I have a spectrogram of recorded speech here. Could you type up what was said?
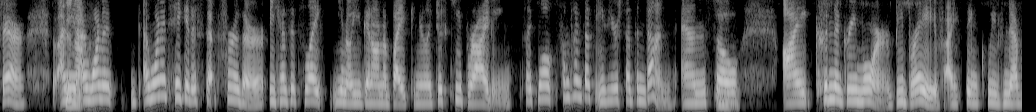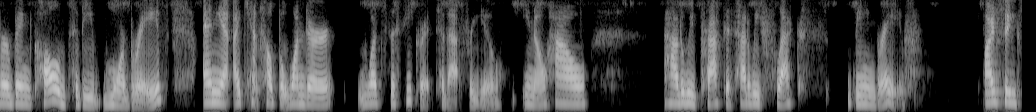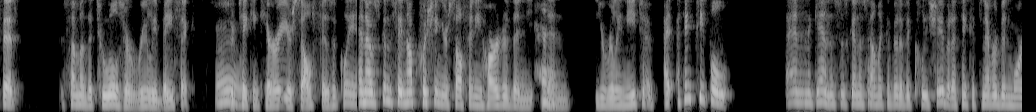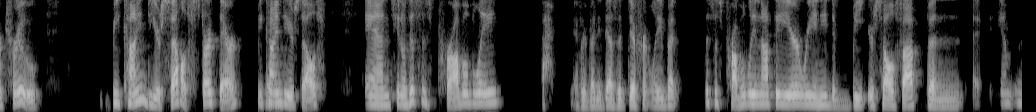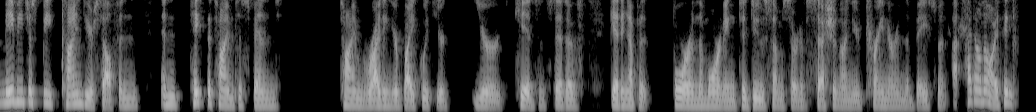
Fair. I mean, I want to I want to take it a step further because it's like, you know, you get on a bike and you're like just keep riding. It's like, well, sometimes that's easier said than done. And so mm I couldn't agree more. Be brave. I think we've never been called to be more brave. And yet I can't help but wonder what's the secret to that for you? You know, how how do we practice? How do we flex being brave? I think that some of the tools are really basic. Mm. They're taking care of yourself physically. And I was going to say not pushing yourself any harder than than you really need to. I, I think people and again, this is going to sound like a bit of a cliche, but I think it's never been more true be kind to yourself. Start there. Be yeah. kind to yourself. And you know, this is probably ah, everybody does it differently, but this is probably not the year where you need to beat yourself up and eh, maybe just be kind to yourself and and take the time to spend time riding your bike with your your kids instead of getting up at four in the morning to do some sort of session on your trainer in the basement. I, I don't know. I think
